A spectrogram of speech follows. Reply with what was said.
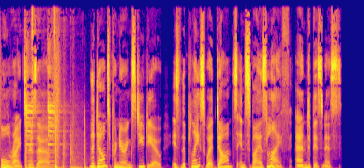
All rights reserved. The Dancepreneuring Studio is the place where dance inspires life and business.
